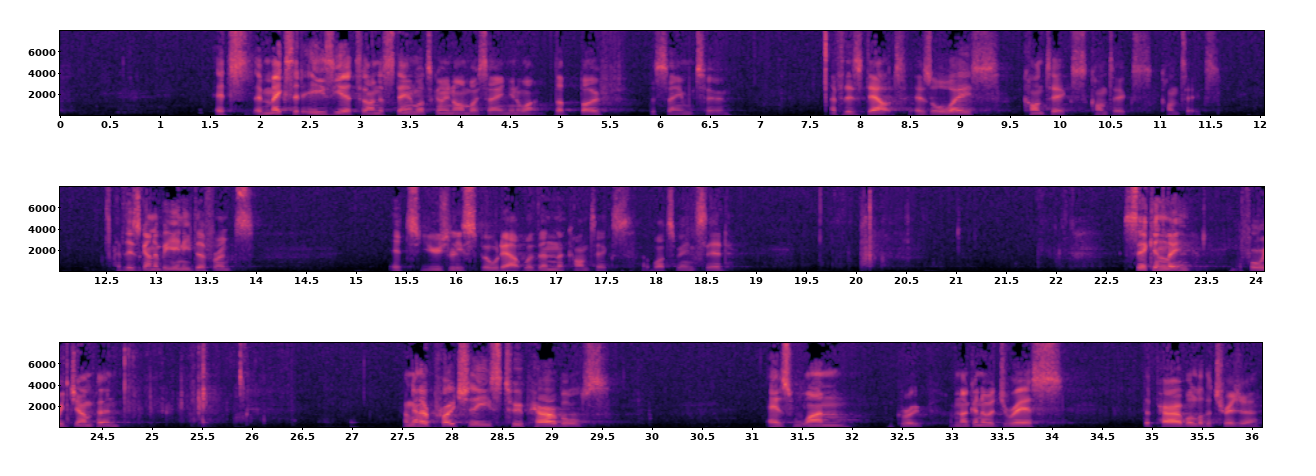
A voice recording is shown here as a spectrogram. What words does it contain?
it's, it makes it easier to understand what's going on by saying, you know what, they're both the same term. If there's doubt, as always, context, context, context. If there's going to be any difference, it's usually spilled out within the context of what's being said. Secondly, before we jump in, I'm going to approach these two parables as one group. I'm not going to address the parable of the treasure,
